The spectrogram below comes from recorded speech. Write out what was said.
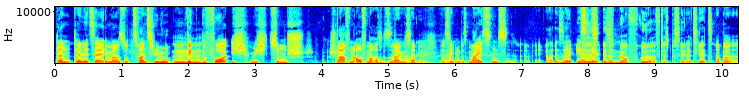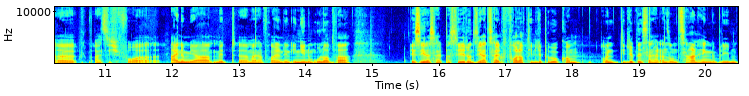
dann tendenziell immer so 20 Minuten Mhm. weg, bevor ich mich zum Sch Schlafen aufmache sozusagen. Ah, Deshalb okay, passiert ja. mir das meistens äh, eher, sel- eher Es ist, selten. es ist mir auch früher öfters passiert als jetzt, aber äh, als ich vor einem Jahr mit äh, meiner Freundin in Indien im Urlaub war, ist ihr das halt passiert und sie hat es halt voll auf die Lippe bekommen und die Lippe ist dann halt an so einem Zahn hängen geblieben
